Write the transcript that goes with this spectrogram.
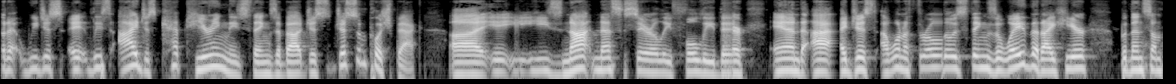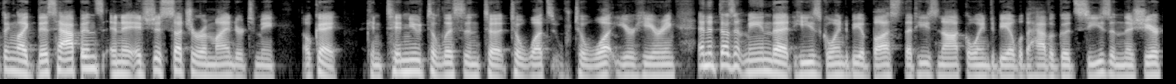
But uh, we just, at least I just kept hearing these things about just just some pushback uh, he's not necessarily fully there. And I, I just I want to throw those things away that I hear, but then something like this happens, and it's just such a reminder to me. Okay, continue to listen to to what's to what you're hearing and it doesn't mean that he's going to be a bust that he's not going to be able to have a good season this year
